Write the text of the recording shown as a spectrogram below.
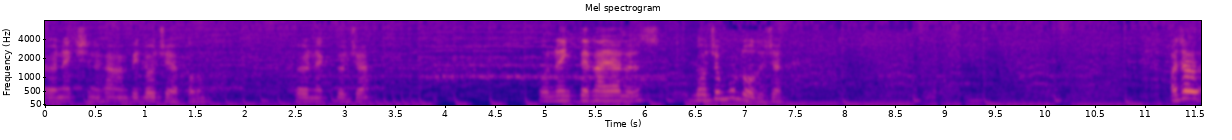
Örnek şimdi hemen bir loca yapalım. Örnek loca. O renklerini ayarlarız. Loca burada olacak. Acaba,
